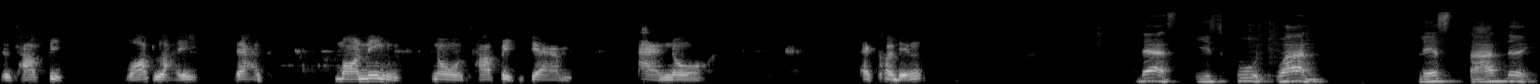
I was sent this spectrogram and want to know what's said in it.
the traffic was like that. Morning, no traffic jam and no accident. That is good one. Let's start the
